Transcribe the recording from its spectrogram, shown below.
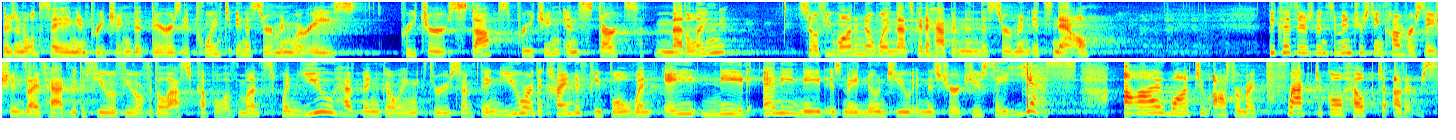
there's an old saying in preaching that there is a point in a sermon where a preacher stops preaching and starts meddling. So if you want to know when that's going to happen in this sermon, it's now. Because there's been some interesting conversations I've had with a few of you over the last couple of months. When you have been going through something, you are the kind of people when a need, any need is made known to you in this church, you say, Yes, I want to offer my practical help to others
